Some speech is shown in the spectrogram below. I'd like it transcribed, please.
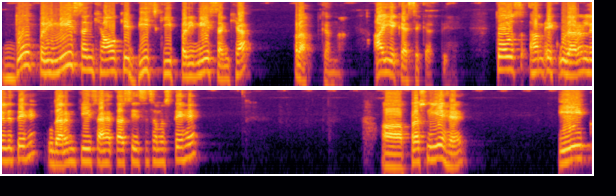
दो परिमेय संख्याओं के बीच की परिमेय संख्या प्राप्त करना। आइए कैसे करते हैं? तो हम एक उदाहरण ले लेते हैं। उदाहरण की सहायता से इसे समझते हैं। प्रश्न यह है, एक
